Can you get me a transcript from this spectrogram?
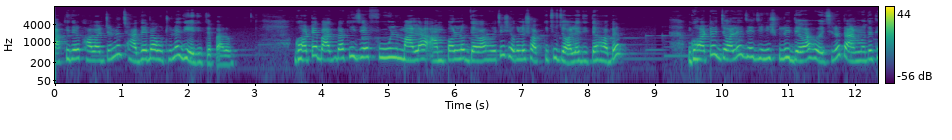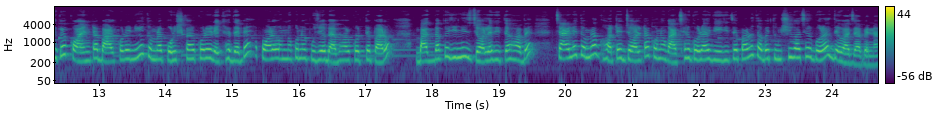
পাখিদের খাওয়ার জন্য ছাদে বা উঠোনে দিয়ে দিতে পারো। ঘটে বাদবাকি যে ফুল, মালা, আমপল্লব দেওয়া হয়েছে, সেগুলো সব কিছু জলে দিতে হবে। ঘটের জলে যে জিনিসগুলি দেওয়া হয়েছিল, তার মধ্যে থেকে কয়েনটা বার করে নিয়ে তোমরা পরিষ্কার করে রেখে দেবে। পরে অন্য কোনো পুজোয় ব্যবহার করতে পারো। বাদবাকি জিনিস জলে দিতে হবে। চাইলে তোমরা ঘটের জলটা কোনো গাছের গোড়ায় দিয়ে দিতে পারো, তবে তুলসী গাছের গোড়ায় দেওয়া যাবে না।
